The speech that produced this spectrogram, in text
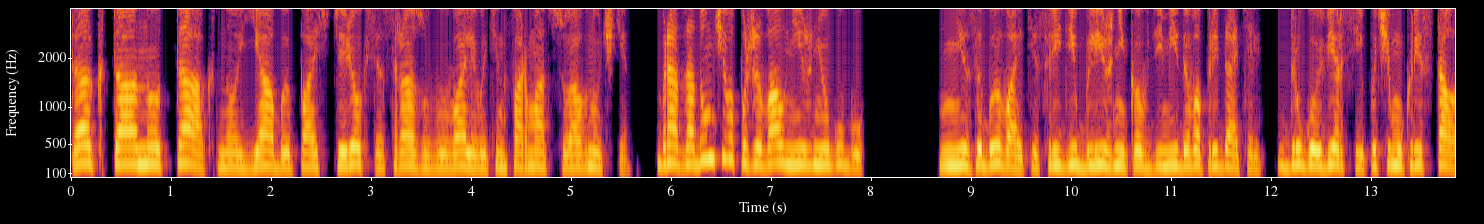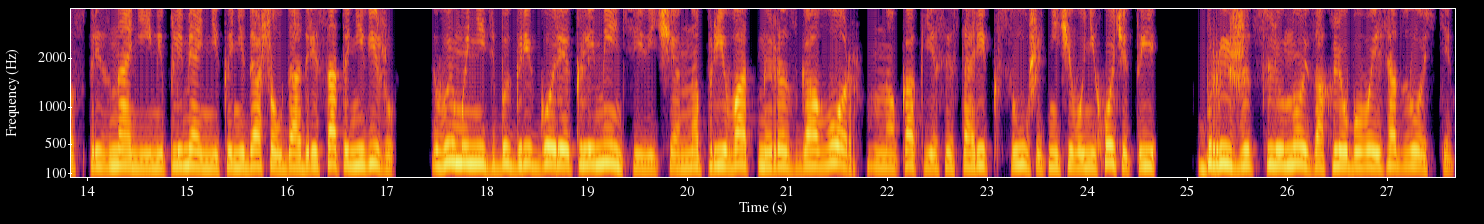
Так-то оно так, но я бы поостерегся сразу вываливать информацию о внучке. Брат задумчиво пожевал нижнюю губу. Не забывайте, среди ближников Демидова предатель. Другой версии, почему кристалл с признаниями племянника не дошел до адресата, не вижу. Выманить бы Григория Клементьевича на приватный разговор, но как, если старик слушать ничего не хочет и брызжет слюной, захлебываясь от злости?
